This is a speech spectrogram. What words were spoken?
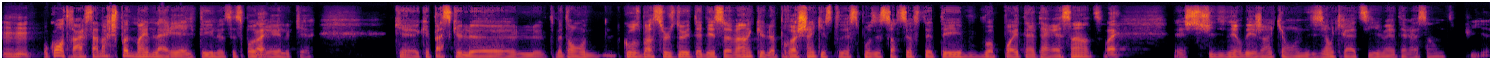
Mhm. Au contraire, ça marche pas de même la réalité. C'est pas Ouais. vrai là, que, que, que parce que le, le- mettons, Ghostbusters 2 était décevant, que le prochain qui est supposé sortir cet été va pas être intéressant. Ouais. Euh, Il suffit d'unir des gens qui ont une vision créative intéressante, puis euh,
